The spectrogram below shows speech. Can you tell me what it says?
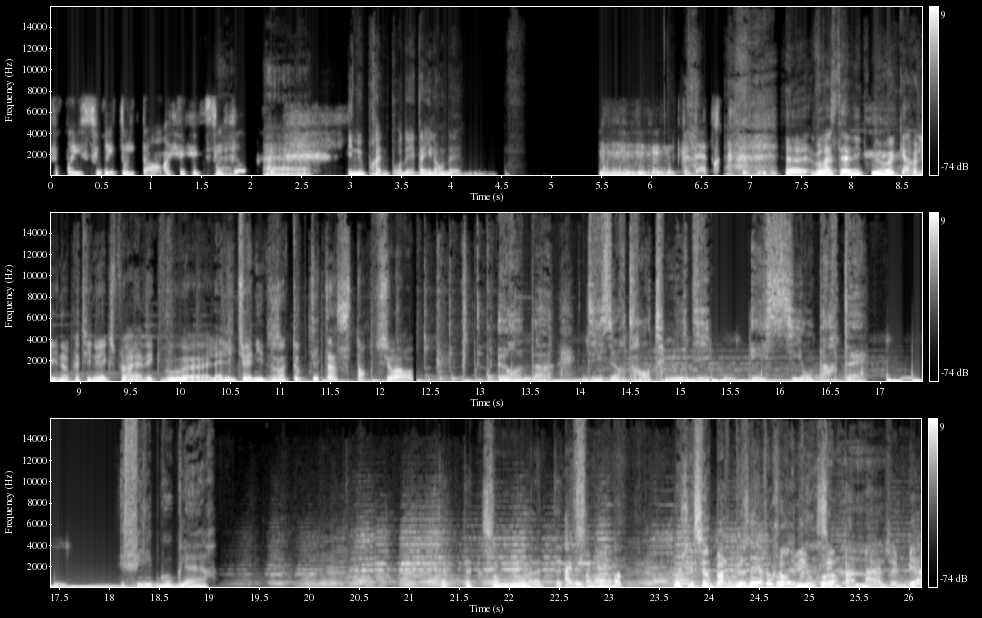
pourquoi ils sourient tout le temps? Fous Euh, ils nous prennent pour des Thaïlandais. Peut-être. Euh, vous restez avec nous, euh, Caroline. On continue à explorer avec vous euh, la Lituanie dans un tout petit instant sur Europe. Europe 1, 10h30 midi. Et si on partait? Philippe Googler. Allez, hop Moi j'ai C'est le bal partenaires musette quand aujourd'hui ou quoi C'est pas mal, j'aime bien.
